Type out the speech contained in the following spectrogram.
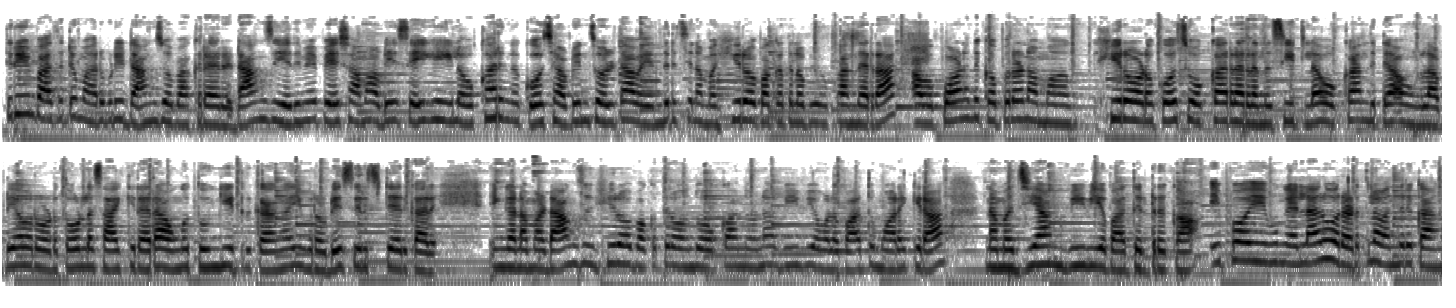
திரும்பி பார்த்துட்டு மறுபடியும் டாங்ஸோ பார்க்குறாரு. டாங்ஸ் எதுவுமே பேசாமல் அப்படியே செய்கையில் உட்காருங்க கோச் அப்படின்னு சொல்லிட்டு அவள் எந்திரிச்சு நம்ம ஹீரோ பக்கத்தில் போய் உட்காந்துடுறா அவள் போனதுக்கப்புறம் நம்ம ஹீரோட கோச் உட்கார்றாரு அந்த சீட்டில் உட்காந்துட்டு அவங்கள அப்படியே அவரோட தோளில் சாக்கிறாரு அவங்க தூங்கிட்டு இருக்காங்க. இவர் அப்படியே சிரிச்சிட்டே இருக்காரு. இங்கே நம்ம டாங்ஸு ஹீரோ பக்கத்தில் வந்து உட்காந்தோன்னா விவி அவளை பார்த்து முறைக்கிறா. நம்ம ஜியாங் விவியை பார்த்துட்டு இருக்கான் இப்போ இவங்க எல்லாரும் ஒரு இடத்துல வந்திருக்காங்க.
